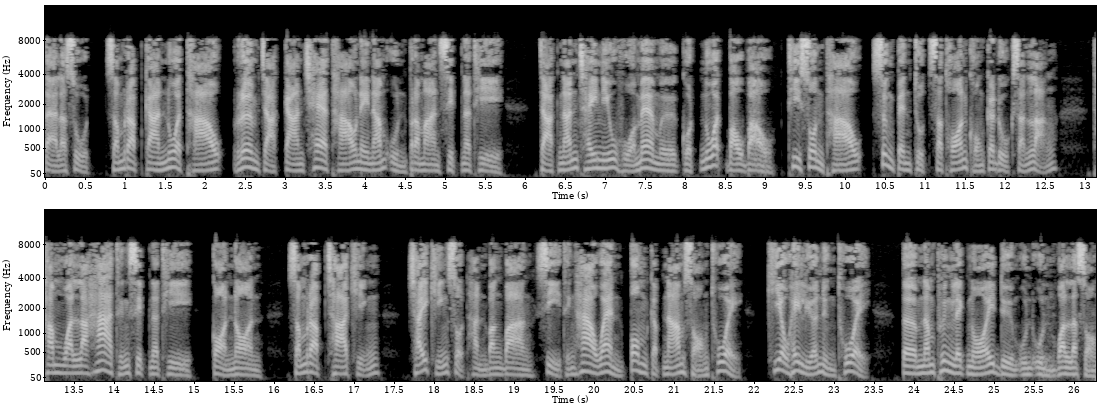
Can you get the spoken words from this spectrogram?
แต่ละสูตรสำหรับการนวดเท้า เริ่มจากการแช่เท้าในน้ำอุ่นประมาณ 10 นาที จากนั้นใช้นิ้วหัวแม่มือกดนวดเบาๆ ที่ส้นเท้า ซึ่งเป็นจุดสะท้อนของกระดูกสันหลังทำวันละ 5-10 นาที ก่อนนอน สำหรับชาขิง ใช้ขิงสดหั่นบางๆ 4-5 แว่นป้มกับน้ำสองถ้วย เคี่ยวให้เหลือหนึ่งถ้วย เติมน้ำผึ้งเล็กน้อยดื่มอุ่นๆ วันละสอง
